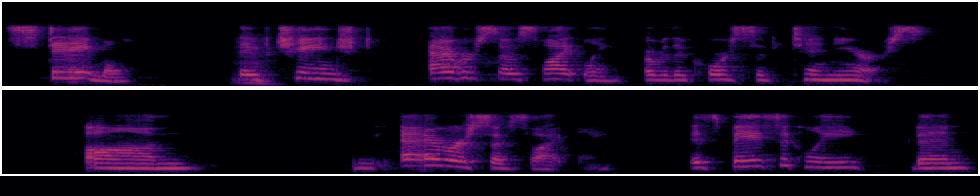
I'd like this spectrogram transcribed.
stable. They've changed ever so slightly over the course of 10 years. Um, ever so slightly. It's basically been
